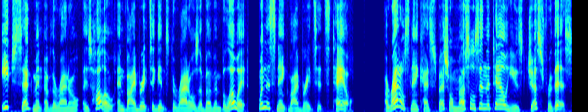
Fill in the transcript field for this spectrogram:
Each segment of the rattle is hollow and vibrates against the rattles above and below it when the snake vibrates its tail. A rattlesnake has special muscles in the tail used just for this,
